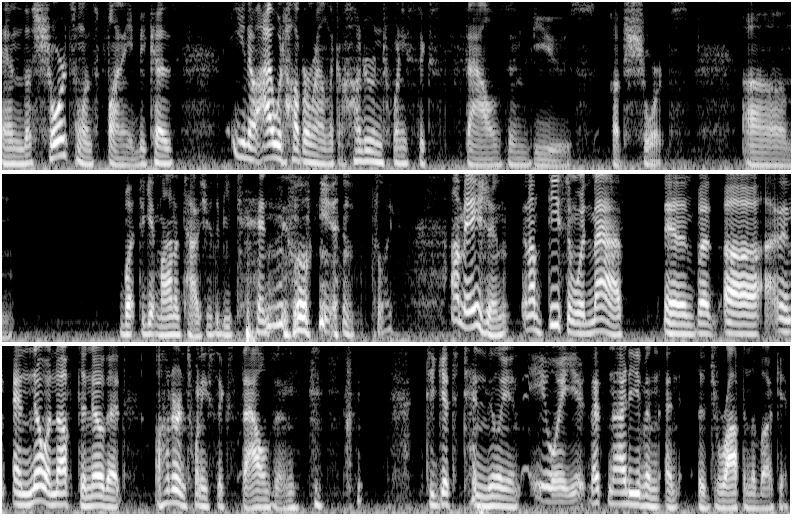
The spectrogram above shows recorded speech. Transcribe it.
And the shorts one's funny because, you know, I would hover around like 126,000 views of shorts. Um, but to get monetized, you have to be 10 million. It's like, I'm Asian and I'm decent with math, and but uh, and, and know enough to know that 126,000 to get to 10 million, that's not even an, a drop in the bucket.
